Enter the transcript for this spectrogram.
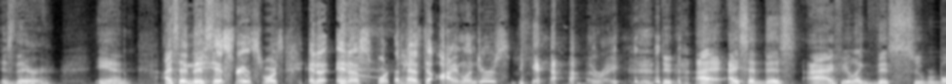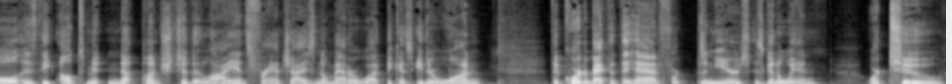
is there. And I said In the this, history of sports, in a in a sport that has the Islanders, yeah, right, dude. I, I said this. I feel like this Super Bowl is the ultimate nut punch to the Lions franchise, no matter what, because either one, the quarterback that they had for dozen years is going to win, or two,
